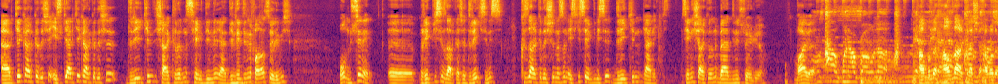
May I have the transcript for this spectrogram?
Erkek arkadaşı, eski erkek arkadaşı Drake'in şarkılarını sevdiğini yani dinlediğini falan söylemiş. Oğlum düşünsene e, rapçisiniz arkadaşlar Drake'siniz. Kız arkadaşınızın eski sevgilisi Drake'in yani senin şarkılarını beğendiğini söylüyor. Vay be. Havalı, had arkadaşlar, havalı.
